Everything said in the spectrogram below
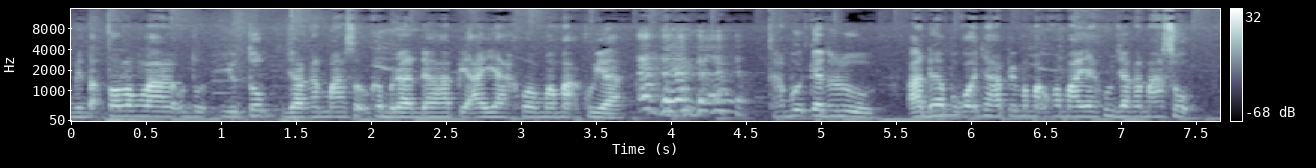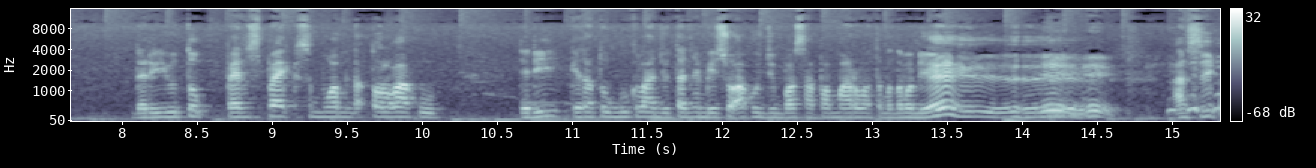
minta tolong lah untuk YouTube jangan masuk ke beranda HP ayahku sama mamaku ya. Cabutkan dulu. Ada pokoknya HP mamaku sama ayahku jangan masuk. Dari YouTube, fanspage semua minta tolong aku. Jadi kita tunggu kelanjutannya besok aku jumpa Sapa Marwah teman-teman. Yeay. Asik.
